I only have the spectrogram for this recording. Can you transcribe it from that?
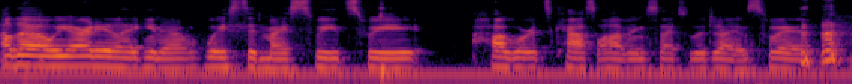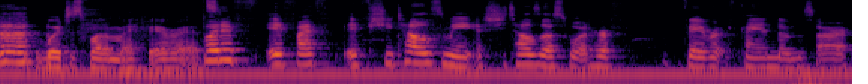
Although we already like you know wasted my sweet sweet Hogwarts castle having sex with a giant squid, which is one of my favorites. But if if I if she tells me if she tells us what her favorite fandoms are,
